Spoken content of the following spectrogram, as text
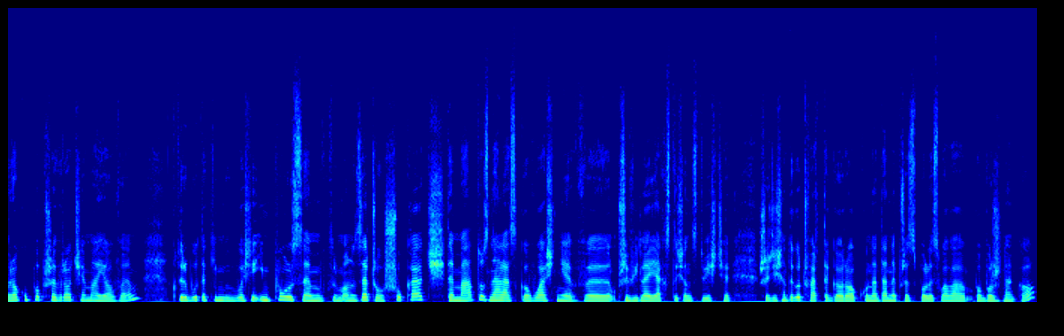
roku po przewrocie majowym, który był takim właśnie impulsem, w którym on zaczął szukać tematu. Znalazł go właśnie w przywilejach z 1264 roku nadane przez Bolesława Pobożnego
